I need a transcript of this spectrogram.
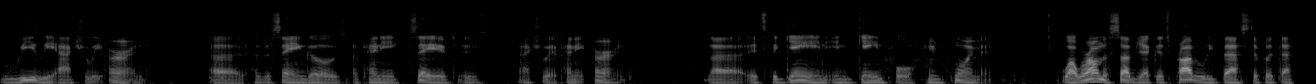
really actually earned. Uh, as the saying goes, a penny saved is actually a penny earned. Uh, it's the gain in gainful employment. While we're on the subject, it's probably best to put that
